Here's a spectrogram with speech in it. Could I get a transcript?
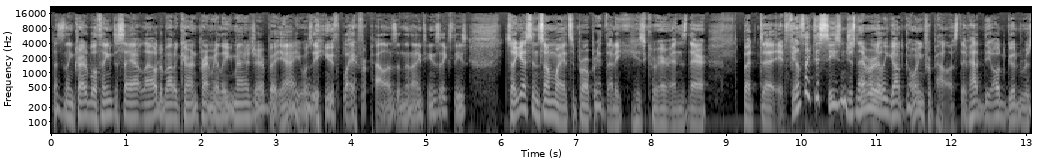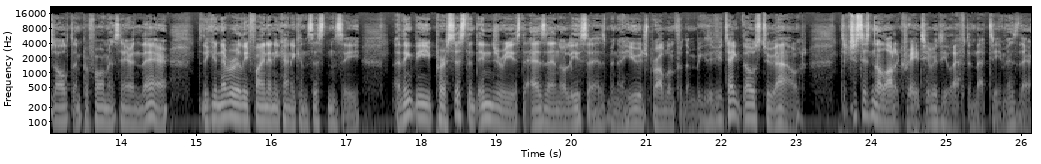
That's an incredible thing to say out loud about a current Premier League manager. But yeah, he was a youth player for Palace in the 1960s. So I guess in some way it's appropriate that he, his career ends there. But uh, it feels like this season just never really got going for Palace. They've had the odd good result and performance here and there, but they could never really find any kind of consistency. I think the persistent injuries to Eze and Olise has been a huge problem for them because if you take those two out, there just isn't a lot of creativity left in that team, is there?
